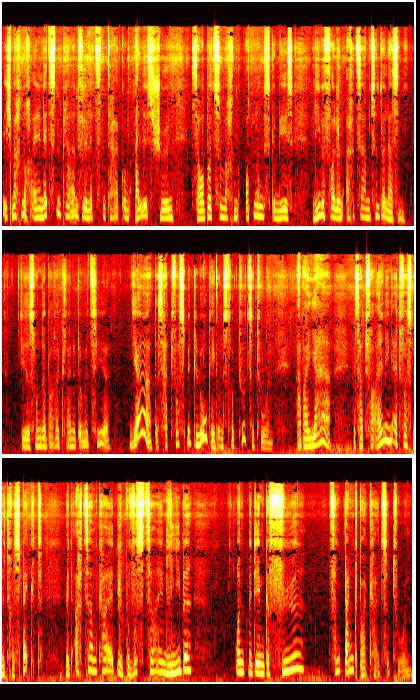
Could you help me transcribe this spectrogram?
ich mache noch einen letzten Plan für den letzten Tag, um alles schön sauber zu machen, ordnungsgemäß, liebevoll und achtsam zu hinterlassen. Dieses wunderbare kleine Domizil. Ja, das hat was mit Logik und Struktur zu tun. Aber ja, es hat vor allen Dingen etwas mit Respekt, mit Achtsamkeit, mit Bewusstsein, Liebe und mit dem Gefühl von Dankbarkeit zu tun.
